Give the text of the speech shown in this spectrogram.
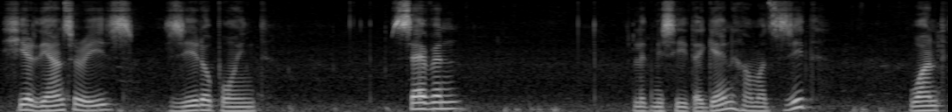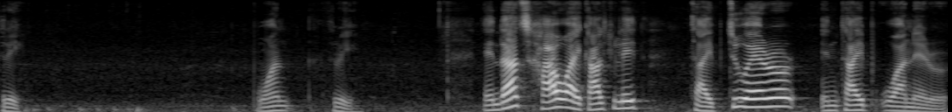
Here the answer is 0 0.7 let me see it again. How much is it? 1 3 1 3 and that's how I calculate type 2 error and type 1 error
